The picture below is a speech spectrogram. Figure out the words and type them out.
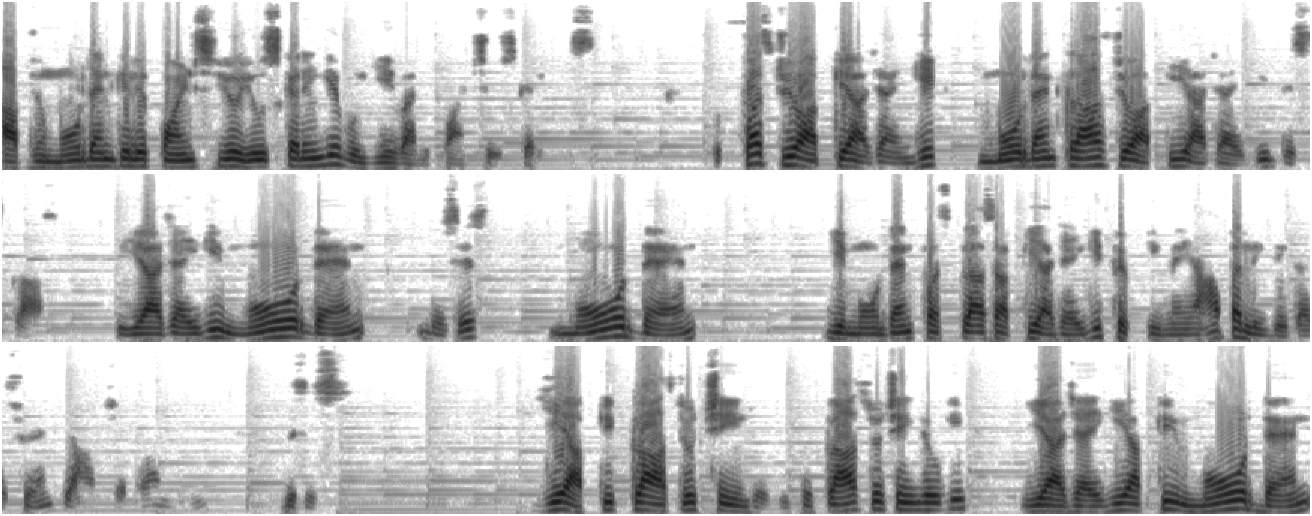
आप जो मोर देन के लिए पॉइंट्स जो यूज़ करेंगे, वो ये वाले पॉइंट्स यूज़ करेंगे। तो फ़र्स्ट जो आपके आ जाएँगे मोर देन क्लास जो आपकी आ जाएगी दिस क्लास तो ये आ जाएगी more than this is more than ये मोर देन फ़र्स्ट क्लास आपकी आ जाएगी फिफ्टी में. यहाँ पर लिख देता स्टूडेंट यहाँ चलता दिस इज़ ये आपकी क्लास जो चेंज होगी. तो क्लास जो चेंज होगी, ये आ जाएगी आपकी more than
